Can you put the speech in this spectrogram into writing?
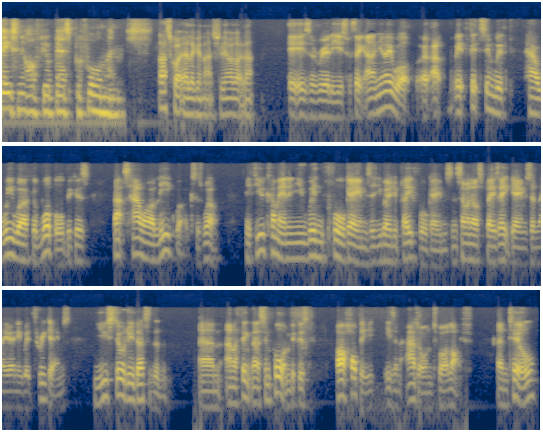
Basing it off your best performance. That's quite elegant, actually. I like that it is a really useful thing. And you know what? Uh, uh, it fits in with how we work at Wobble because that's how our league works as well. If you come in and you win four games and you only play four games, and someone else plays eight games and they only win three games, you still do better than them. Um, and I think that's important because our hobby is an add-on to our life until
